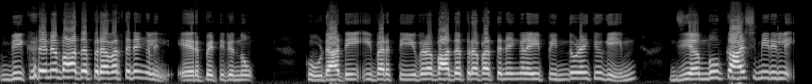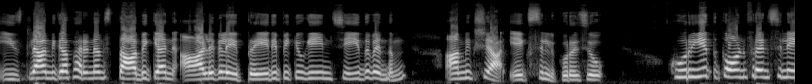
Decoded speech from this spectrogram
വിഘടനവാദ പ്രവർത്തനങ്ങളിൽ ഏർപ്പെട്ടിരുന്നു. കൂടാതെ ഇവർ തീവ്രവാദ പ്രവർത്തനങ്ങളെ പിന്തുണയ്ക്കുകയും ജമ്മു കാശ്മീരിൽ ഇസ്ലാമിക ഭരണം സ്ഥാപിക്കാൻ ആളുകളെ പ്രേരിപ്പിക്കുകയും ചെയ്തുവെന്നും അമിത്ഷാ എക്സിൽ കുറിച്ചു. ഹുറിയത്ത് കോൺഫറൻസിലെ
